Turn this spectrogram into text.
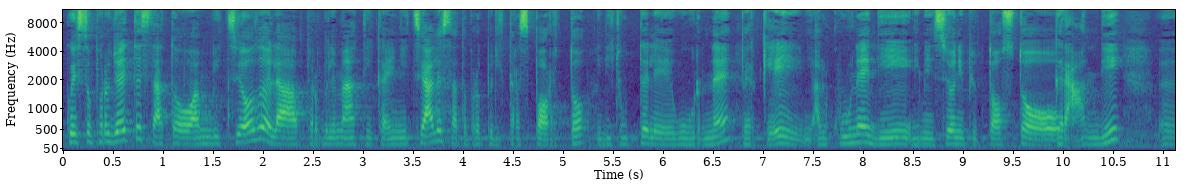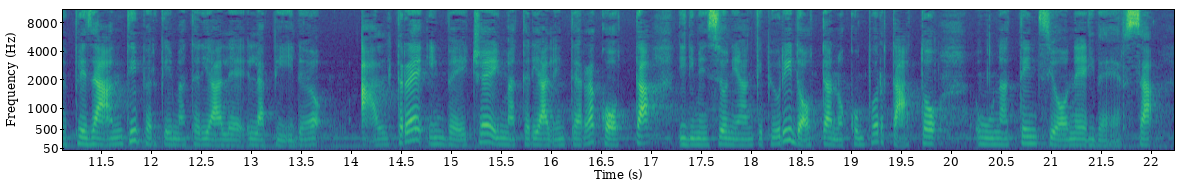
Questo progetto è stato ambizioso e la problematica iniziale è stata proprio il trasporto di tutte le urne perché alcune di dimensioni piuttosto grandi, eh, pesanti perché il materiale lapideo Altre invece in materiale in terracotta di dimensioni anche più ridotte hanno comportato un'attenzione diversa.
